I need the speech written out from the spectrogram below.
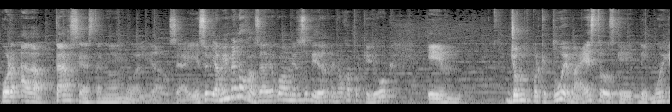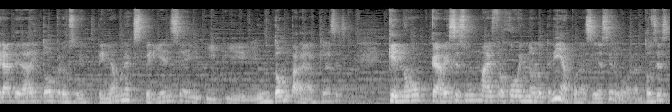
por adaptarse a esta nueva modalidad. O sea, y eso, y a mí me enoja, o sea, yo cuando miro esos videos me enoja porque digo, em, yo, porque tuve maestros que de muy grande edad y todo, pero tenían una experiencia y, y, un don para dar clases que no, que a veces un maestro joven no lo tenía, por así decirlo, ¿verdad? Entonces,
